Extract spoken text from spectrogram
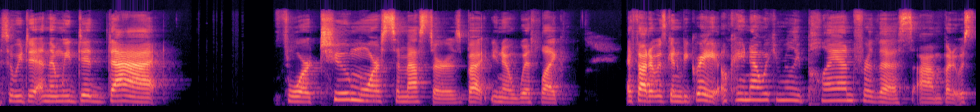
so we did, and then we did that for two more semesters. But you know, with like, I thought it was going to be great. Okay, now we can really plan for this. Um, but it was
